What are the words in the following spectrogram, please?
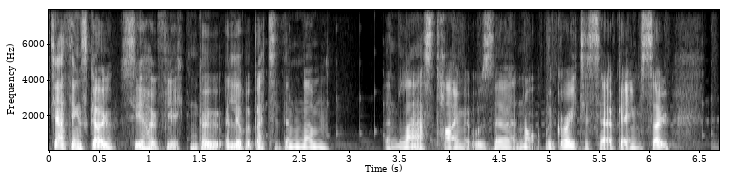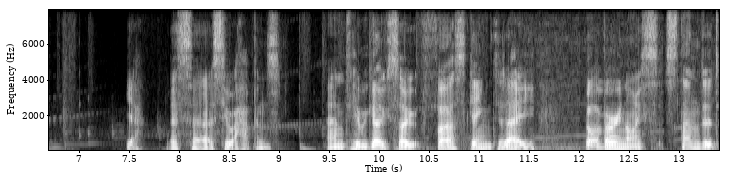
See how things go. See, hopefully it can go a little bit better than um than last time. It was uh, not the greatest set of games. So yeah, let's uh, see what happens. And here we go. So first game today. Got a very nice standard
